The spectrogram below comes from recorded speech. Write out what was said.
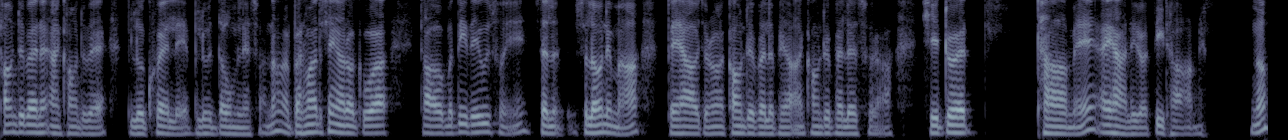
countable နဲ့ uncountable ဘယ်လိုခွဲလဲဘယ်လိုသုံးမလဲဆိုတော့နော်ပထမတစ်ချက်ကတော့ကိုကဒါကိုမသိသေးဘူးဆိုရင်စလစလုံးတွေမှာဘယ်ဟာကိုကျွန်တော် countable လဲဘယ်ဟာ uncountable လဲဆိုတာရှေ့တွက်ထားမယ်အဲ့ဟာလေးတော့သိထားရမယ်နော်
